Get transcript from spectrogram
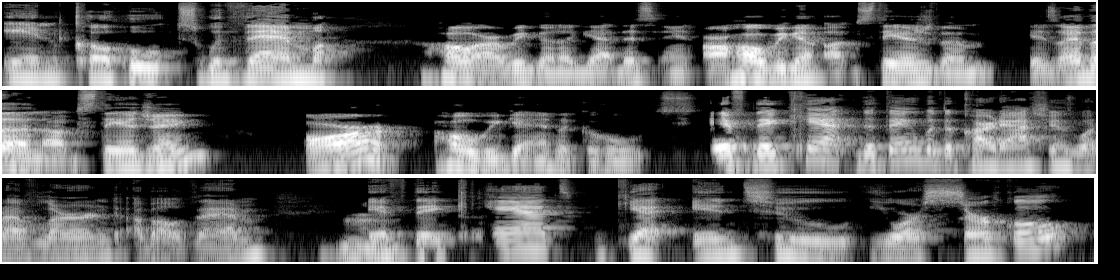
in cahoots with them? How are we gonna get this in, or how are we gonna upstage them? Is either an upstaging, or how we get into cahoots. If they can't, the thing with the Kardashians, what I've learned about them, Mhm. if they can't get into your circle,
